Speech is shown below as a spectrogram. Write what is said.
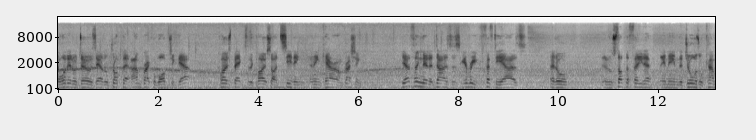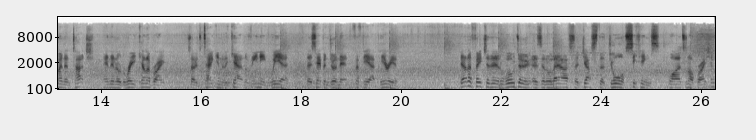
So what it'll do is it'll drop that unbreakable object out, close back to the close side setting and then carry on crushing. The other thing that it does is every 50 hours it'll it'll stop the feeder and then the jaws will come in and touch and then it'll recalibrate so to take into account of any wear that's happened during that 50 hour period. The other feature that it will do is it'll allow us to adjust the jaw settings while it's in operation.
